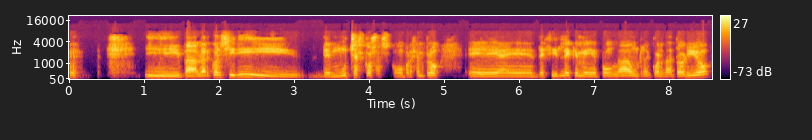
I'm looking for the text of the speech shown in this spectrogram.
y para hablar con Siri de muchas cosas, como por ejemplo eh, decirle que me ponga un recordatorio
